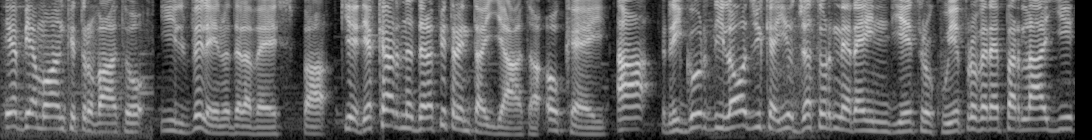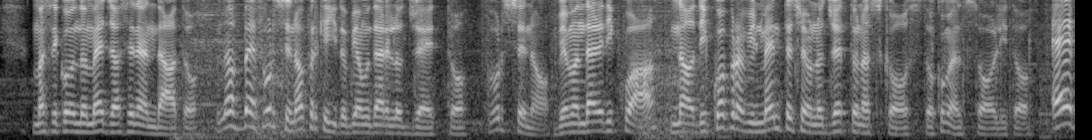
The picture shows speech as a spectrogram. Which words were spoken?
E abbiamo anche trovato il veleno della Vespa. Chiedi a Karn della pietra intagliata. Ok. A rigor di logica io già tornerei indietro qui e proverei a parlargli. Ma secondo me già se n'è andato. No, beh, forse no perché gli dobbiamo dare l'oggetto. Forse no. Dobbiamo andare di qua? No, di qua probabilmente c'è un oggetto nascosto, come al solito. È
